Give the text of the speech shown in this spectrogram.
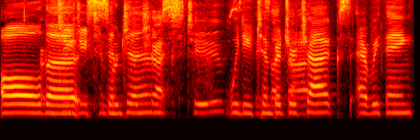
all Do the you do temperature symptoms. checks too? We do Things like temperature checks, everything.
